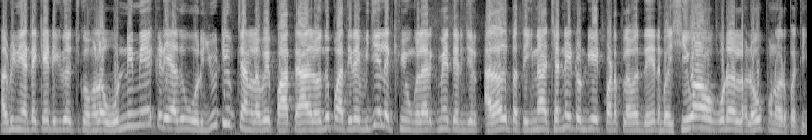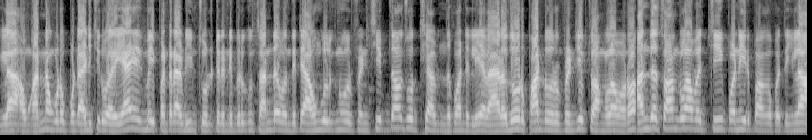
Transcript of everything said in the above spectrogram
அப்படின்னு என்கிட்ட கேட்டுக்கிட்டு வச்சுக்கோங்களேன். ஒண்ணுமே கிடையாது. ஒரு யூடியூப் சேனலில் போய் பார்த்தேன். அதில் வந்து பார்த்தீங்கன்னா விஜயலட்சுமி உங்க எல்லாருக்குமே தெரிஞ்சிருக்கும். அதாவது பாத்தீங்கன்னா சென்னை டுவெண்ட்டி எயிட் படத்துல வந்து நம்ம சிவாவை கூட லவ் பண்ணுவார் பார்த்தீங்களா அவங்க அண்ணன் கூட போட்டு அடிச்சிருவாரு. ஏன் இது மாதிரி பண்ற அப்படின்னு சொல்லிட்டு ரெண்டு பேருக்கும் சண்டை வந்துட்டு அவங்களுக்குன்னு ஒரு ஃப்ரெண்ட்ஷிப் தான் சொச்சு அந்த பாட்டு இல்லையா? வேற ஏதோ ஒரு பாட்டு ஒரு ஃப்ரெண்ட்ஷிப் சாங்லாம் வரும். அந்த சாங்லாம் வச்சு பண்ணியிருப்பாங்க பாத்தீங்களா?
